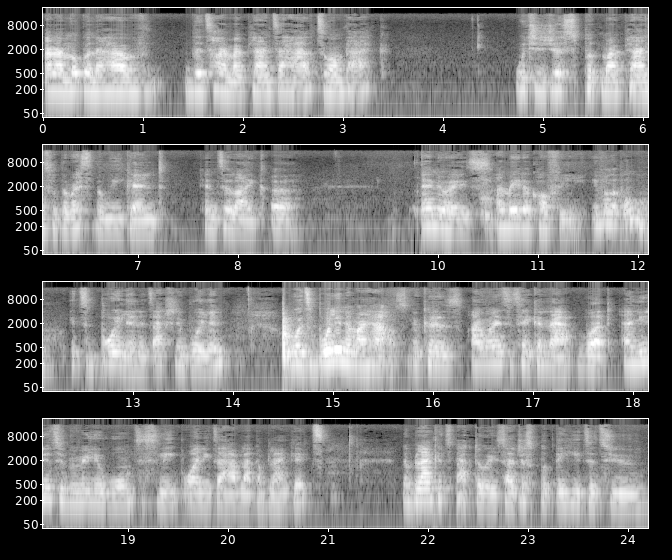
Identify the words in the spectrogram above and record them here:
and I'm not gonna have the time I plan to have to unpack. Which is just put my plans for the rest of the weekend into like uh anyways i made a coffee. Even though oh it's boiling. It's actually boiling. Well it's boiling in my house because i wanted to take a nap but i needed to be really warm to sleep or i need to have like a blanket. The blanket's packed away so i just put the heater to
